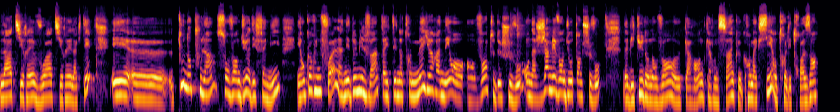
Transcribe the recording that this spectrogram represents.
la-voie lacté. Et euh, tous nos poulains sont vendus à des familles. Et encore une fois, l'année 2020 a été notre meilleure année en, vente de chevaux. On n'a jamais vendu autant de chevaux. D'habitude, on en vend 40, 45 grand maxi entre les 3 ans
